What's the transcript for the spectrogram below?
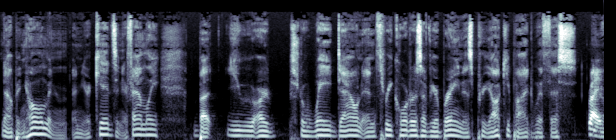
now being home and and your kids and your family, but you are sort of weighed down and three quarters of your brain is preoccupied with this right. You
